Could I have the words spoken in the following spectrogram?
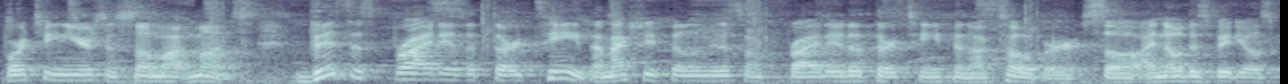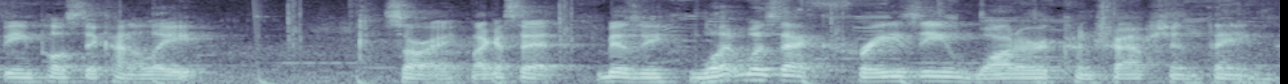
14 years and some odd months. This is Friday the 13th. I'm actually filming this on Friday the 13th in October, so I know this video is being posted kind of late. Sorry, like I said, busy. What was that crazy water contraption thing?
